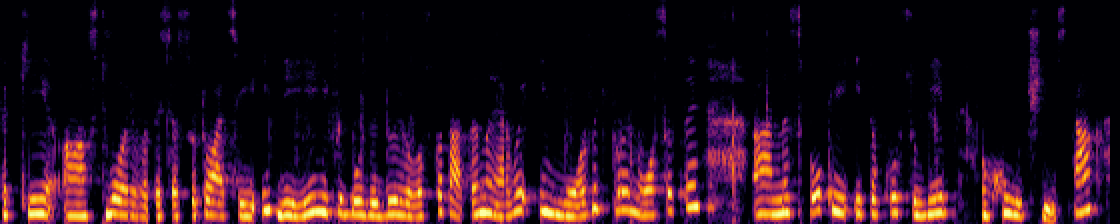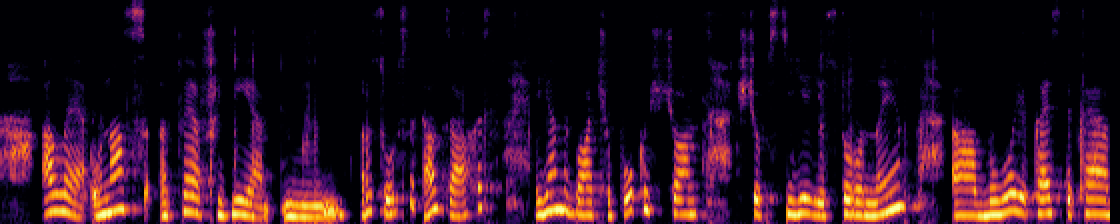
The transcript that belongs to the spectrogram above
такі а, створюватися ситуації і дії, які будуть дуже лоскотати нерви і можуть приносити а, неспокій і таку собі гучність. Так? Але у нас теж є ресурси, так, захист. Я не бачу поки що, щоб з цієї сторони було якесь таке.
